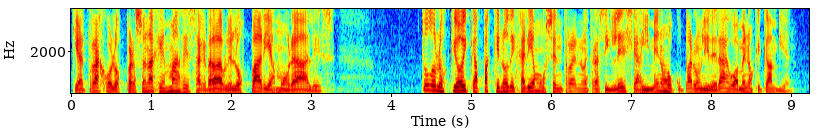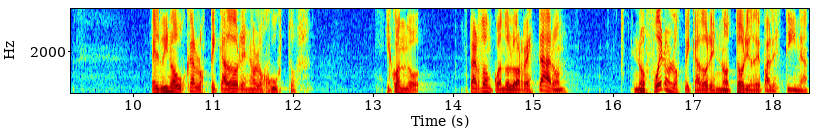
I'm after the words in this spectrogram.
que atrajo a los personajes más desagradables, los parias morales, todos los que hoy capaz que no dejaríamos entrar en nuestras iglesias y menos ocupar un liderazgo a menos que cambien. Él vino a buscar los pecadores, no los justos. Y cuando, perdón, cuando lo arrestaron, no fueron los pecadores notorios de Palestina,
